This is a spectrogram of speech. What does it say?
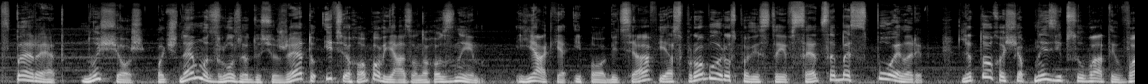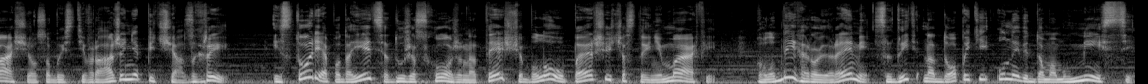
Вперед! Ну що ж, почнемо з розгляду сюжету і всього пов'язаного з ним. Як я і пообіцяв, я спробую розповісти все це без спойлерів, для того, щоб не зіпсувати ваші особисті враження під час гри. Історія подається дуже схоже на те, що було у першій частині мафії. Головний герой Ремі сидить на допиті у невідомому місці.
